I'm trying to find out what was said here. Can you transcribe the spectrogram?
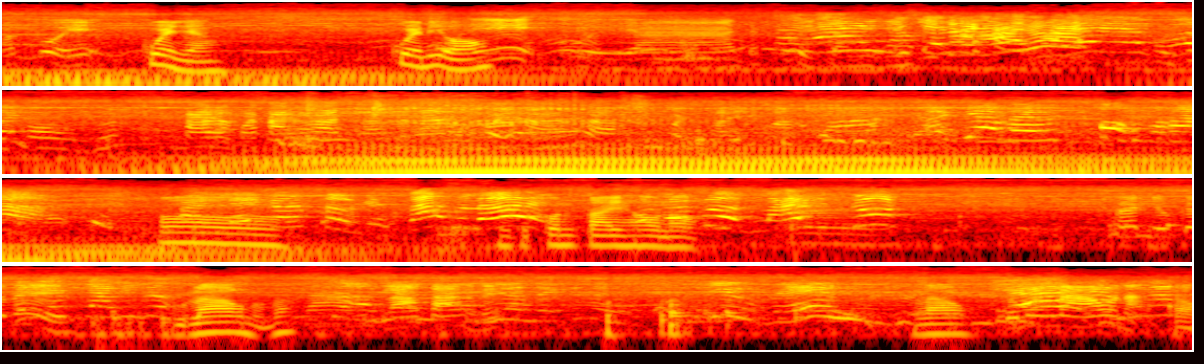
มะกล้วยกล้วยหยังกล้วยนี่อ๋อง นี่โอ้ยยาจะกล้วยจังนี้ กินไม่ขายอะไรขายแล้วมาขายอะไร โอ้มี แต่คนไตเฮาเนาะเพื่อนอยู่กันได้อยู่ลาวหนูเนาะลาวตั้งนี่ลาวคือเมืองลาวอะน่ะเอ้า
